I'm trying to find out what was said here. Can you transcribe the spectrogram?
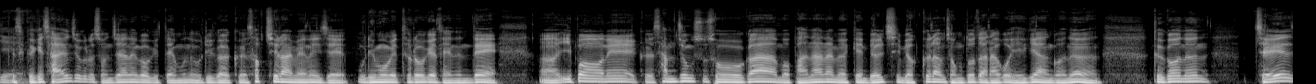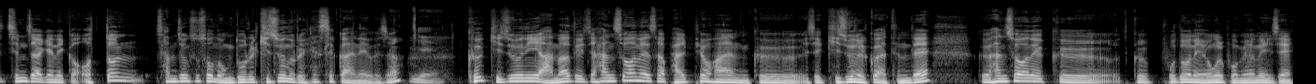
예. 그래서 그게 자연적으로 존재하는 거기 때문에 우리가 그 섭취를 하면은 이제 우리 몸에 들어오게 되는데 어 이번에 그 삼중수소가 뭐 바나나 몇 개, 멸치 몇 그램 정도다라고 얘기한 거는 그거는 제 짐작이니까 어떤 삼중수소 농도를 기준으로 했을 거 아니에요, 그죠? 예. 그 기준이 아마도 이제 한수원에서 발표한 그 이제 기준일 것 같은데 그 한수원의 그, 그 보도 내용을 보면은 이제 어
